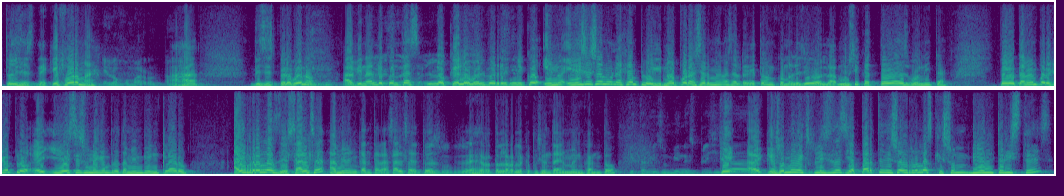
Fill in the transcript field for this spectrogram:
tú dices, ¿de qué forma? El ojo marrón. Ajá. Dices, pero bueno, al final de cuentas, lo que lo vuelve rítmico, y, no, y ese es solo un ejemplo, y no por hacer menos al reggaetón, como les digo, la música toda es bonita. Pero también, por ejemplo, eh, y este es un ejemplo también bien claro, hay rolas de salsa, a mí me encanta la salsa, entonces pues, hace rato la rola que pusieron también me encantó. Que también son bien explícitas. Que, ah, que son bien explícitas y aparte de eso hay rolas que son bien tristes,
